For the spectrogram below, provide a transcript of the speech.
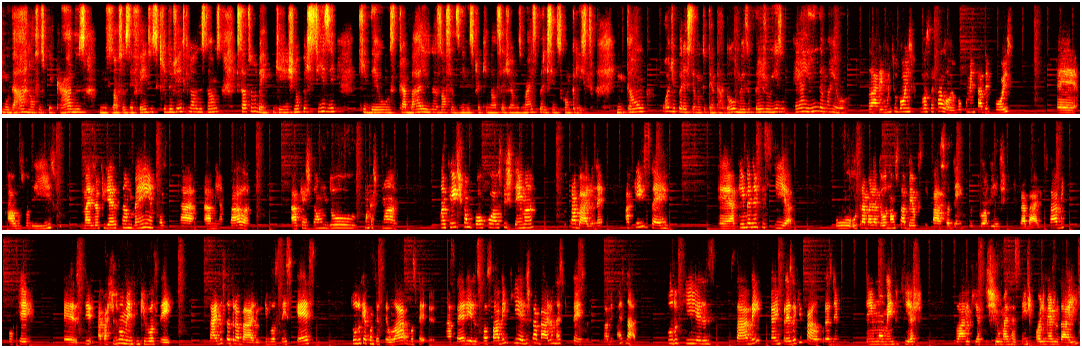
mudar nossos pecados, os nossos defeitos, que do jeito que nós estamos está tudo bem, que a gente não precise que Deus trabalhe nas nossas vidas para que nós sejamos mais parecidos com Cristo. Então, pode parecer muito tentador, mas o prejuízo é ainda maior. Lari, muito bom isso que você falou. Eu vou comentar depois é, algo sobre isso, mas eu queria também acrescentar a minha fala a questão do uma, uma uma crítica um pouco ao sistema do trabalho, né? A quem serve, é, a quem beneficia o, o, trabalhador não saber o que se passa dentro do ambiente de trabalho, sabe? Porque é, se, a partir do momento em que você sai do seu trabalho e você esquece tudo que aconteceu lá, você na série eles só sabem que eles trabalham nessa empresa, não sabem mais nada. Tudo que eles sabem é a empresa que fala, por exemplo, tem um momento que, claro que assistiu mais recente pode me ajudar aí,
